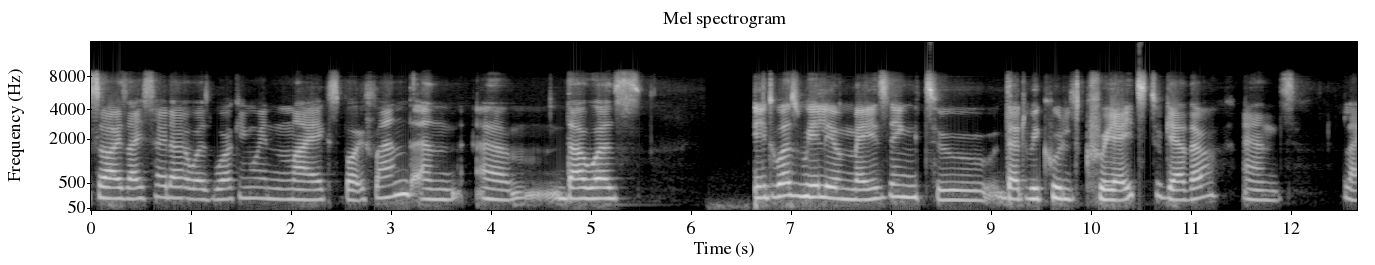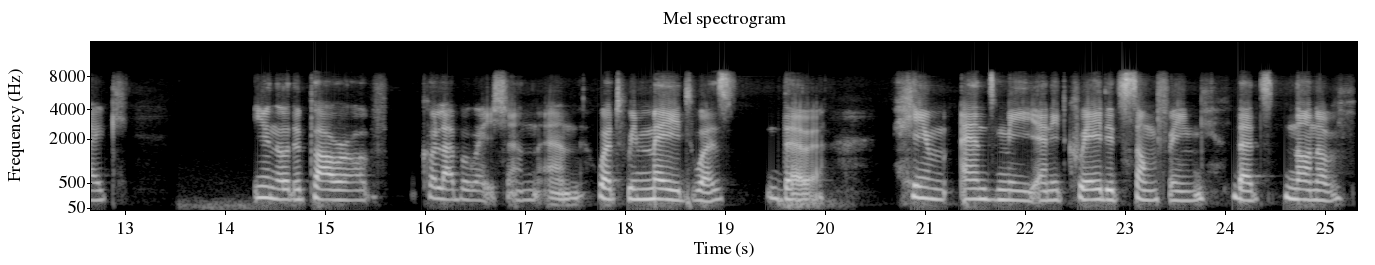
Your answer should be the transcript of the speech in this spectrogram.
so as i said i was working with my ex-boyfriend and um, that was it was really amazing to that we could create together and like you know the power of collaboration. And what we made was the him and me and it created something that none of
